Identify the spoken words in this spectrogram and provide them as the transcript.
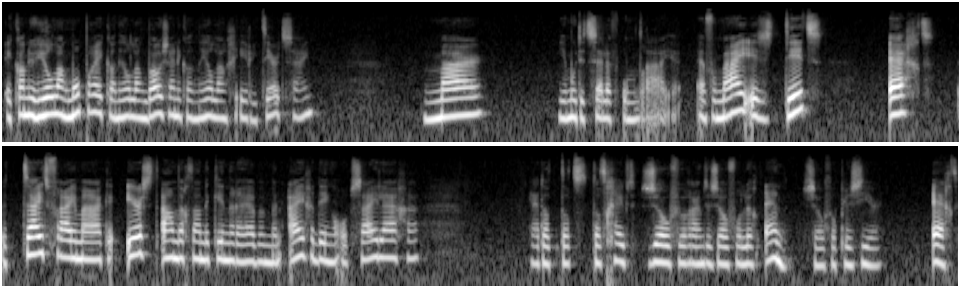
ik kan nu heel lang mopperen, ik kan heel lang boos zijn, ik kan heel lang geïrriteerd zijn. Maar je moet het zelf omdraaien. En voor mij is dit echt het tijd vrijmaken. Eerst aandacht aan de kinderen hebben, mijn eigen dingen opzij leggen. Ja, dat, dat, dat geeft zoveel ruimte, zoveel lucht en zoveel plezier. Echt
